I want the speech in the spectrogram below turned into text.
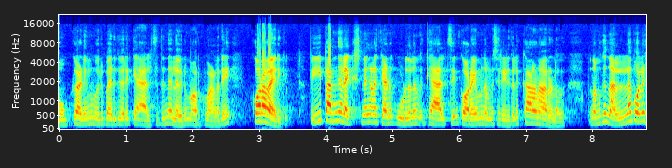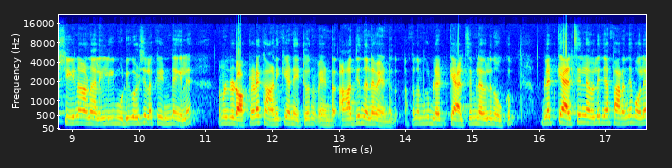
നോക്കുകയാണെങ്കിലും ഒരു പരിധി വരെ കാൽസ്യത്തിന്റെ ലെവലും അവർക്ക് വളരെ കുറവായിരിക്കും. അപ്പോൾ ഈ പറഞ്ഞ ലക്ഷണങ്ങളൊക്കെയാണ് കൂടുതലും കാൽസ്യം കുറയുമ്പോൾ നമ്മുടെ ശരീരത്തിൽ കാണാറുള്ളത്. അപ്പോൾ നമുക്ക് നല്ലപോലെ ക്ഷീണമാണ് അല്ലെങ്കിൽ ഈ മുടി കൊഴിച്ചിലൊക്കെ ഉണ്ടെങ്കിൽ നമ്മളൊരു ഡോക്ടറെ കാണിക്കുകയാണ് ഏറ്റവും വേണ്ട ആദ്യം തന്നെ വേണ്ടത്. അപ്പോൾ നമുക്ക് ബ്ലഡ് കാൽസ്യം ലെവൽ നോക്കും. ബ്ലഡ് കാൽസ്യം ലെവൽ ഞാൻ പറഞ്ഞ പോലെ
